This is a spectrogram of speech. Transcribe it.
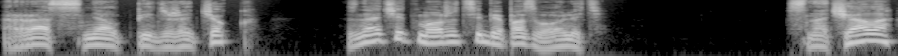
Раз снял пиджачок, значит, может себе позволить. Сначала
